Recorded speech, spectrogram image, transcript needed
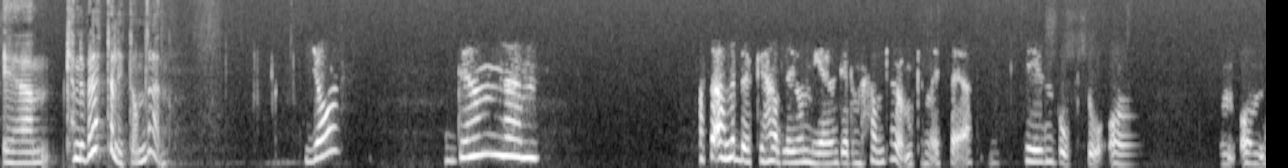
Ehm, kan du berätta lite om den? Ja, den... Ehm, alltså alla böcker handlar ju om mer än det de handlar om kan man ju säga. Det är en bok då om, om, om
